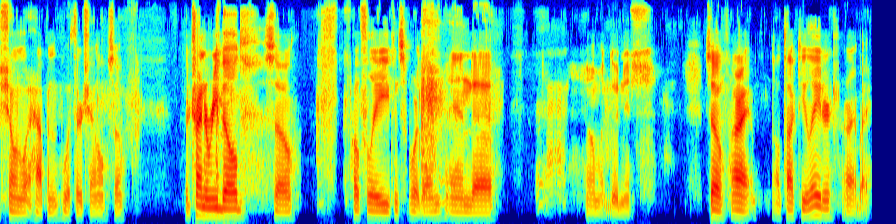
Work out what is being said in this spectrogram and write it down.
showing what happened with their channel. So they're trying to rebuild. So hopefully you can support them. And uh, oh my goodness. So all right, I'll talk to you later. All right, bye.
